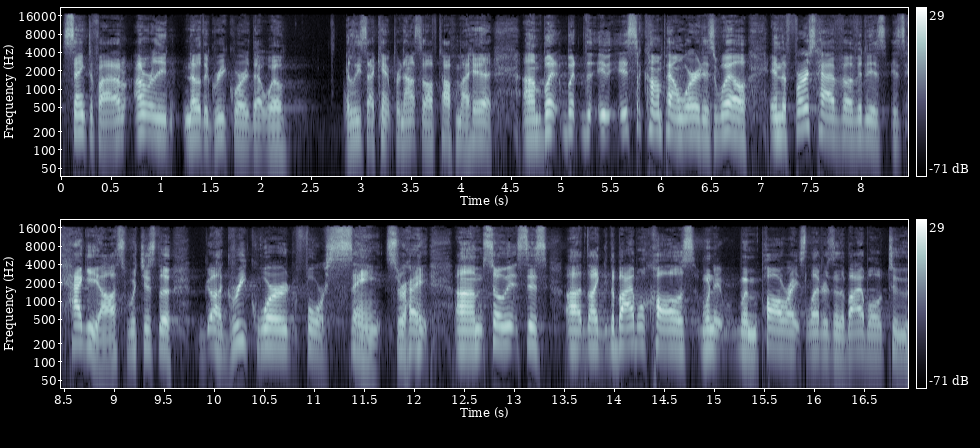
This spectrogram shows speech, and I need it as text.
sanctified, I don't, I don't really know the Greek word that well. At least I can't pronounce it off the top of my head. Um, but but it's a compound word as well. And the first half of it is, is hagios, which is the uh, Greek word for saints, right? Um, so it's this, uh, like the Bible calls, when, it, when Paul writes letters in the Bible to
